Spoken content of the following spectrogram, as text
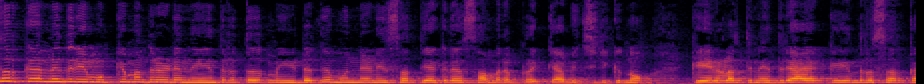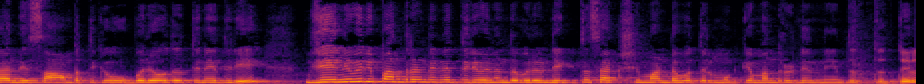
സർക്കാരിനെതിരെ മുഖ്യമന്ത്രിയുടെ നേതൃത്വം ഇടത് മുന്നണി സത്യാഗ്രഹ സമരം പ്രഖ്യാപിച്ചിരിക്കുന്നു. കേരളത്തിനെതിരായ കേന്ദ്ര സർക്കാരിന്റെ സാമ്പത്തിക ഉപരോധത്തിനെതിരെ ജനുവരി പന്ത്രണ്ടിന് തിരുവനന്തപുരം രക്തസാക്ഷി മണ്ഡപത്തിൽ മുഖ്യമന്ത്രിയുടെ നേതൃത്വത്തിൽ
